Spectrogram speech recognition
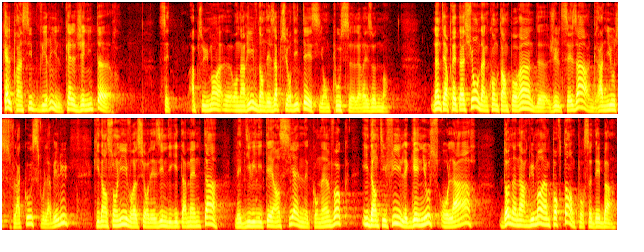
Quel principe viril? Quel géniteur? Euh, on arrive dans des absurdités si on pousse le raisonnement. L'interprétation d'un contemporain de Jules César, Granius Flaccus, vous l'avez lu, qui dans son livre sur les indigitamenta, les divinités anciennes qu'on invoque, identifie le genius au lard, donne un argument important pour ce débat.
